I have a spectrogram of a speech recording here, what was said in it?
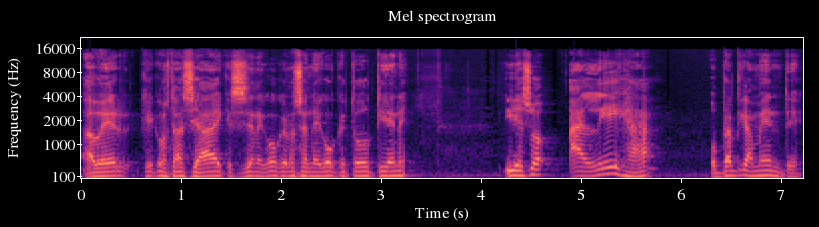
a ver qué constancia hay, que si se negó, que no se negó, que todo tiene. Y eso aleja o prácticamente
